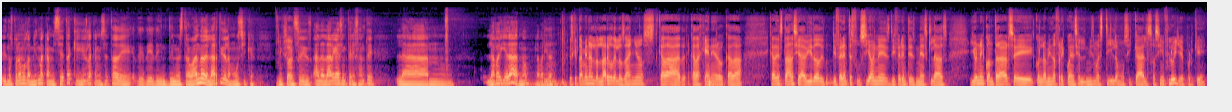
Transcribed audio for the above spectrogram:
eh, nos ponemos la misma camiseta que es la camiseta de, de- de- de- de nuestra banda del arte y de la música. Exacto. Entonces, a la larga es interesante la, mm, la variedad, ¿no? La variedad. Es que también a lo largo de los años, cada, cada género, cada, cada instancia ha habido diferentes fusiones, diferentes mezclas, y uno encontrarse con la misma frecuencia, el mismo estilo musical, eso sí influye, porque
